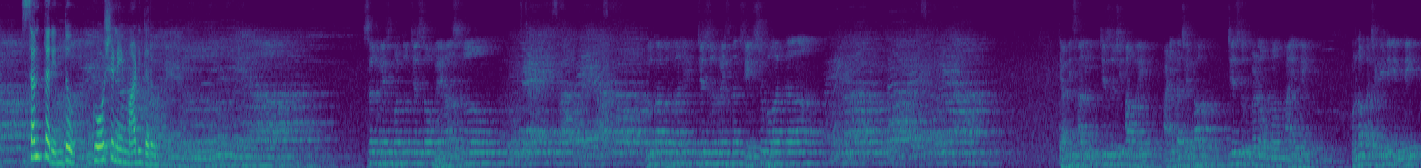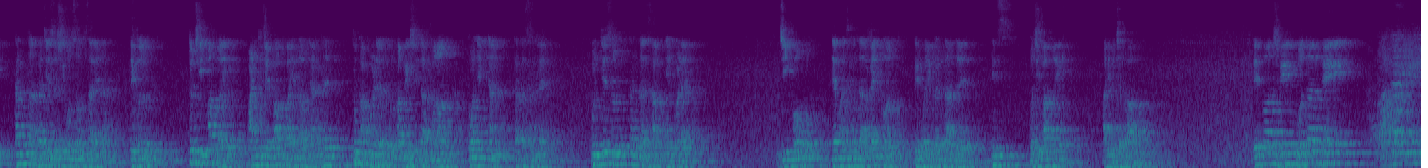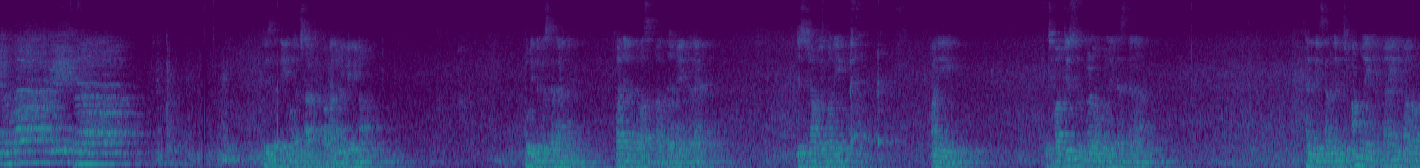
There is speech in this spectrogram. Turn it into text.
ಸಂತರೆಂದು ಘೋಷಣೆ ಮಾಡಿದರು Servei Sfântul Sobeaslu. Luca Pămâni, Jesu Hristă și Șuboartă. त्या दिसांनी जेजूची आपले आणि त्याचे बाप जे सुदृढ म्हणून आयले पुन्हा पाचशे गेली नेमती तांका ताचे सशी वसन झालेला देखून तुझी आपाय आणि तुझे बाप बाहेर लावल्यात तुका पुढे अपेक्षित म्हणून? कोणी ज्ञान ताका सांगले? पूण जे सून तांकां साप दे पडे जी कोण? देवाचे उदार आयकून ते बरे करतात. तीच म्हजी आपय आणि म्हजे बाप Demonstrate Buddha name. This is the name of the child, Baba Lavidevina. पवित्र पुस्तकांत भजन दस अध्याय में करें जिस जहाँ पे मरी आणि પછી પચીસ સુગણ kendisi anda cuma melihat baik kalau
